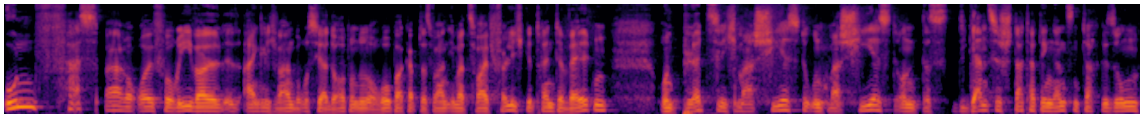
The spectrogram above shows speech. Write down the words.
unfassbare Euphorie, weil äh, eigentlich waren Borussia Dortmund und Europacup, das waren immer zwei völlig getrennte Welten. Und plötzlich marschierst du und marschierst und das die ganze Stadt hat den ganzen Tag gesungen.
